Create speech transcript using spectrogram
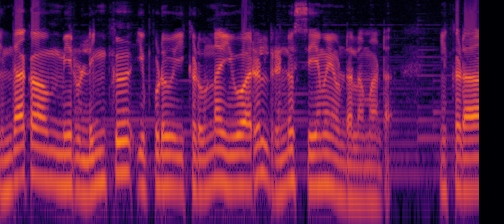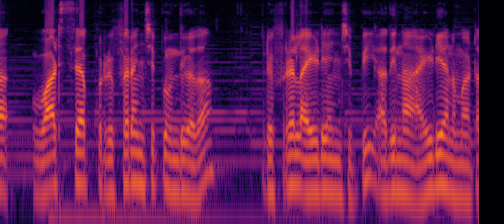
ఇందాక మీరు లింక్ ఇప్పుడు ఇక్కడ ఉన్న యూఆర్ఎల్ రెండు సేమ్ అయి ఉండాలన్నమాట. ఇక్కడ వాట్సాప్ రిఫర్ అని చెప్పి ఉంది కదా రిఫరల్ ఐడి అని చెప్పి అది నా ఐడి అనమాట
